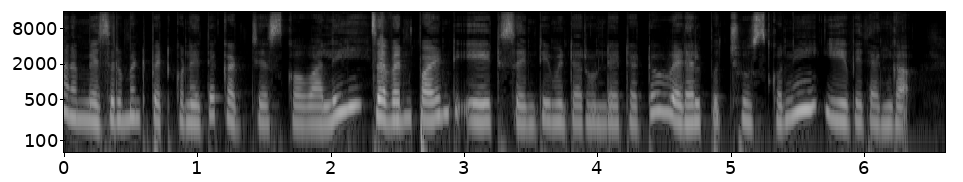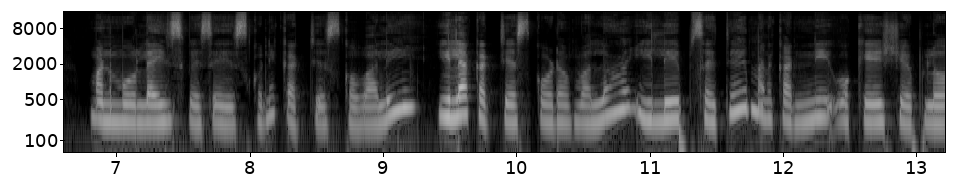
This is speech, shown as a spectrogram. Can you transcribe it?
మనం మెజర్మెంట్ పెట్టుకుని అయితే కట్ చేసుకోవాలి. సెవెన్ పాయింట్ ఎయిట్ సెంటీమీటర్ ఉండేటట్టు వెడల్పు చూసుకొని ఈ విధంగా మనము లైన్స్ వేసేసుకొని కట్ చేసుకోవాలి. ఇలా కట్ చేసుకోవడం వల్ల ఈ లీప్స్ అయితే మనకు అన్ని ఒకే షేప్లో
